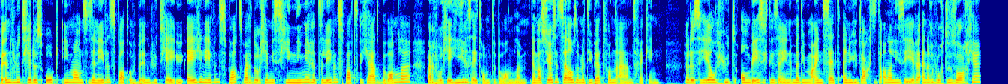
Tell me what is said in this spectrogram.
beïnvloed jij dus ook iemand zijn levenspad of beïnvloed jij je eigen levenspad, waardoor je misschien niet meer het levenspad gaat bewandelen waarvoor je hier bent om te bewandelen. En dat is juist hetzelfde met die wet van de aantrekking. Het is heel goed om bezig te zijn met je mindset en je gedachten te analyseren en ervoor te zorgen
